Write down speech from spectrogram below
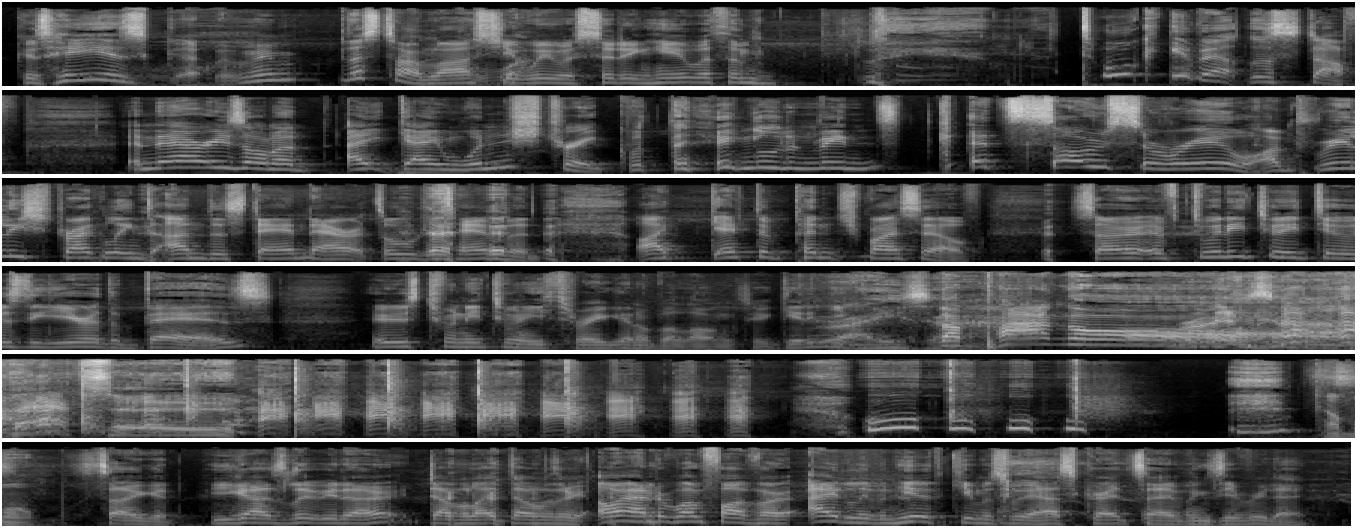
Because he is. Remember, this time last year we were sitting here with him talking about this stuff. And now he's on an eight game win streak with the England men. It's so surreal. I'm really struggling to understand how it's all just happened. I have to pinch myself. So if 2022 is the year of the Bears, who's 2023 going to belong to? Get in your Razor. The Pango! That's who. Come on. So good. You guys let me know. Double eight, double three. Oh, 800 150 811 here with Chemist Warehouse. Great savings every day.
